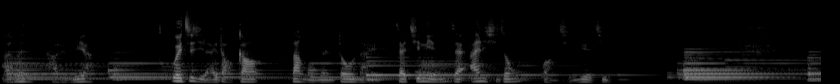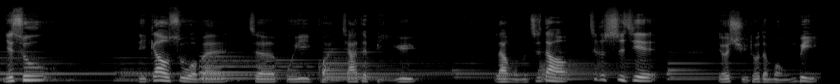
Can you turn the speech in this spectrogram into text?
阿门，哈利路亚！为自己来祷告，让我们都来在今年在安息中往前跃进。耶稣，你告诉我们这不义管家的比喻，让我们知道这个世界有许多的蒙蔽，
